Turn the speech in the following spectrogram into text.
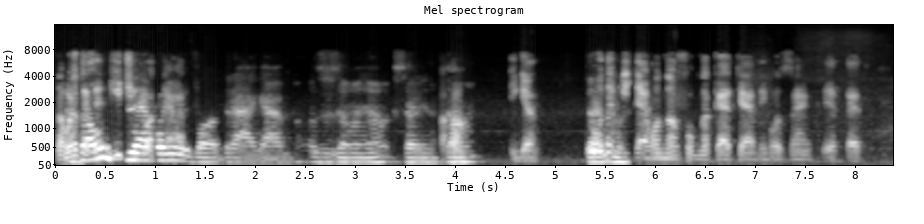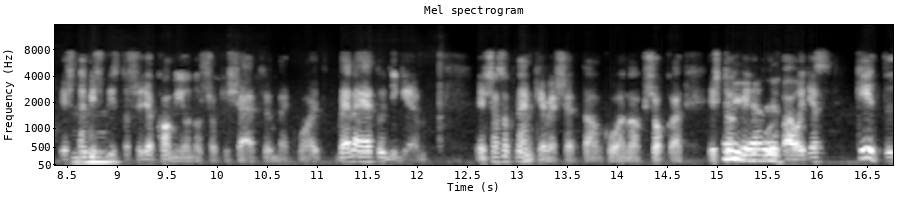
Na most hát ez egy kicsi Ausztriában határ. jóval drágább az üzemanyag, szerintem. Aha. Igen. Jó, Tehát nem most- mindenhonnan fognak átjárni hozzánk, érted? És nem Mhm. is biztos, hogy a kamionosok is átjönnek majd. Be lehet, hogy igen. És azok nem keveset tankolnak, sokat. És tudod, mi Igen. durva, hogy ez két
